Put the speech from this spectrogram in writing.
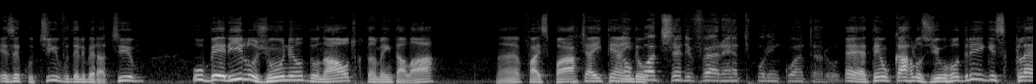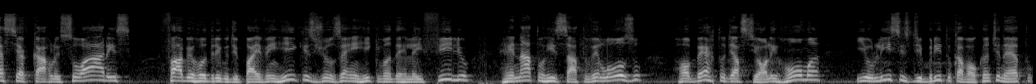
executivo, deliberativo. O Berilo Júnior, do Náutico, também está lá. Né, faz parte. Aí tem ainda. Não pode ser diferente por enquanto, Haroldo. É, tem o Carlos Gil Rodrigues, Clécia Carlos Soares, Fábio Rodrigo de Paiva Henriques, José Henrique Vanderlei Filho, Renato Rissato Veloso, Roberto de Acioli Roma e Ulisses de Brito Cavalcante Neto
